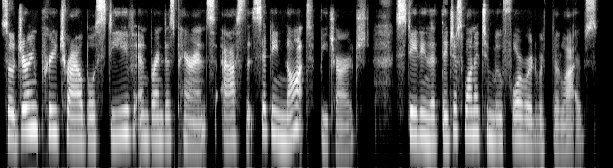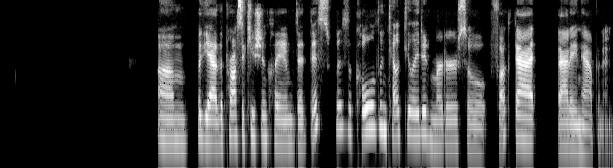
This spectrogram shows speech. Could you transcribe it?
So during pre-trial, both Steve and Brenda's parents asked that Sydney not be charged, stating that they just wanted to move forward with their lives. Um, but yeah, the prosecution claimed that this was a cold and calculated murder, so fuck that. That ain't happening.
